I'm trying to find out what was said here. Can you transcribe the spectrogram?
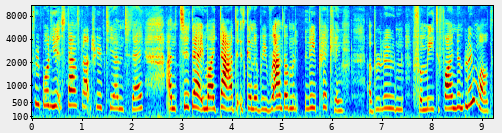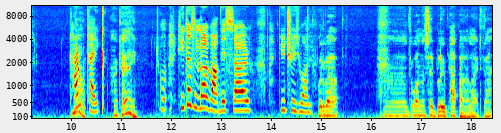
everybody, it's StanSplatTube TM today, and today my dad is going to be randomly picking a balloon for me to find in Balloon World. Carrot Oh. cake. Okay. Do you want- He doesn't know about this, so you choose one. What about uh, the one that said blue pepper? I liked that.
